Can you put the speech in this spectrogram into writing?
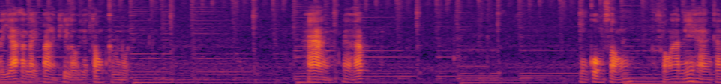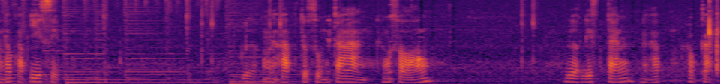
ระยะอะไรบ้างที่เราจะต้องกำหนดห่างนะครับวงกลมสองสองอันนี้ห่างกันเท่ากับ 20 เลือกนะครับ จุดศูนย์กลางทั้งสองเลือก distance นะครับ เท่ากับ 20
